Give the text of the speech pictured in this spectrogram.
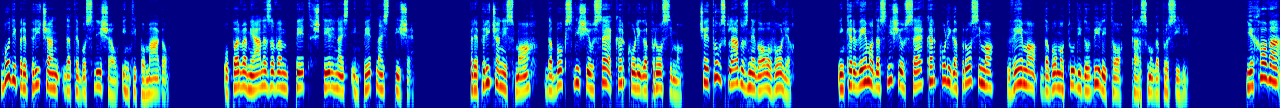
Bodi prepričan, da te bo slišal in ti pomagal. V 1. Janezovem 5, 14 in 15 piše: Prepričani smo, da Bog sliši vse, karkoli ga prosimo, če je to v skladu z njegovo voljo. In ker vemo, da sliši vse, karkoli ga prosimo, vemo, da bomo tudi dobili to, kar smo ga prosili. Jehova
